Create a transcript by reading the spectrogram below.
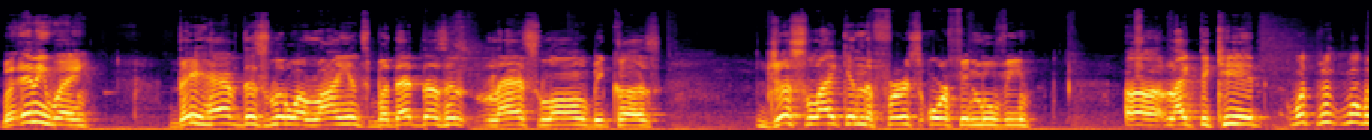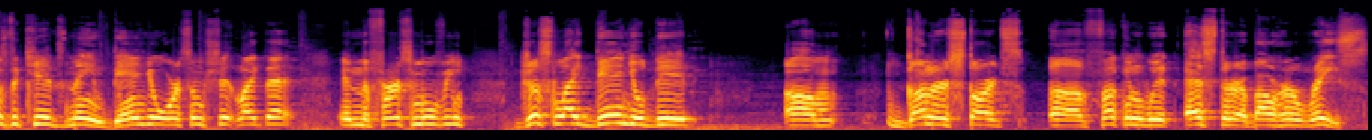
But anyway, they have this little alliance, but that doesn't last long because just like in the first orphan movie, uh, like the kid, what, what what was the kid's name? Daniel or some shit like that in the first movie. Just like Daniel did, um, Gunnar starts uh, fucking with Esther about her race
